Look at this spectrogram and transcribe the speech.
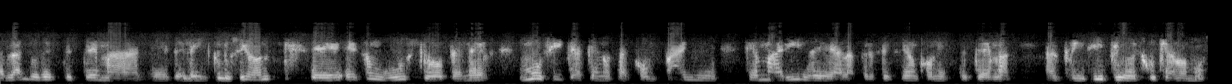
hablando de este tema eh, de la inclusión, eh, es un gusto tener música que nos acompañe, que maride a la perfección con este tema. Al principio escuchábamos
